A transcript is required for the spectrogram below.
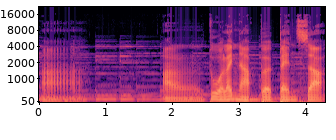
a, al tuo line-up, pensa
